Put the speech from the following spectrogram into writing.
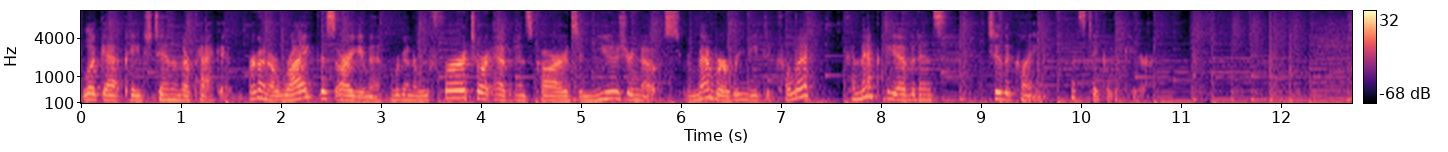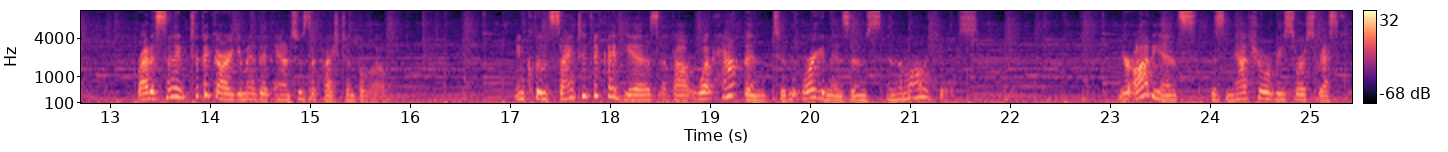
look at page 10 of our packet. We're going to write this argument. We're going to refer to our evidence cards and use your notes. Remember, we need to collect, connect the evidence to the claim. Let's take a look here. Write a scientific argument that answers the question below. Include scientific ideas about what happened to the organisms in the molecules. Your audience is Natural Resource Rescue.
